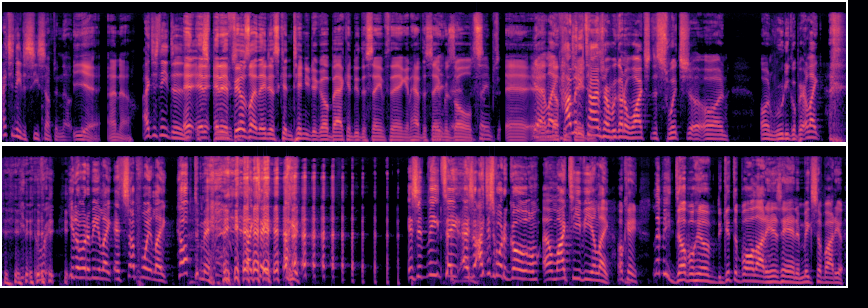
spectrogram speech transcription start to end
I just need to see something else. Yeah, I know. I just need to. And, and, and it feels like they just continue to go back and do the same thing and have the same Yeah, results. same- and- Yeah, like how many changes. times are we gonna watch the switch uh, on on Rudy Gobert? Like, you, you know what I mean? Like at some point, like help the man. like, say, is it me, Tate? I just want to go on, on my TV and like, okay, let me double him to get the ball out of his hand and make somebody else.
